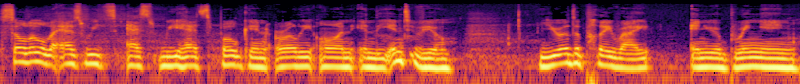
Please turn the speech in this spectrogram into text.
so Lola, as we as we had spoken early on in the interview, you're the playwright, and you're bringing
